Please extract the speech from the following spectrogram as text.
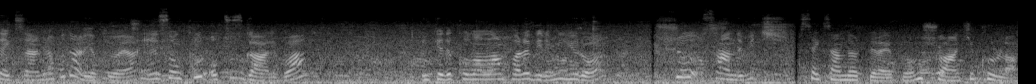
2.80 ne kadar yapıyor ya? En son kur 30 galiba. Ülkede kullanılan para birimi euro. Şu sandviç 84 lira yapıyormuş şu anki kurla.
